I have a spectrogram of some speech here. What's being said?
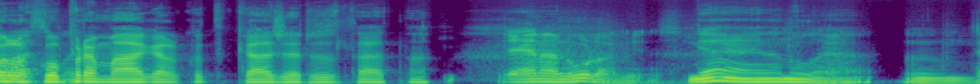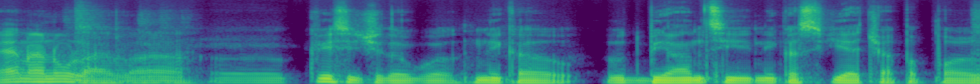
Pa lahko smo- premagali, kot kaže rezultat. No. 1-0, mislim. ja, ja, ena nula. Ja. Um, 1-0 je bila. Ja. Uh, Kvesič je dal gol, neka odbijanci, neka sveča, pa pol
